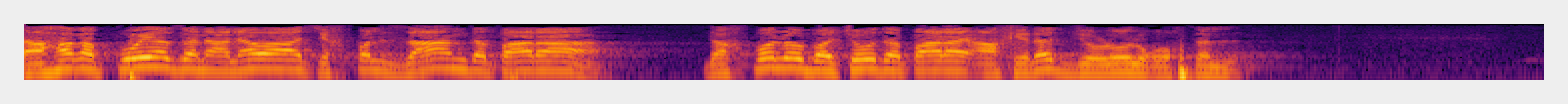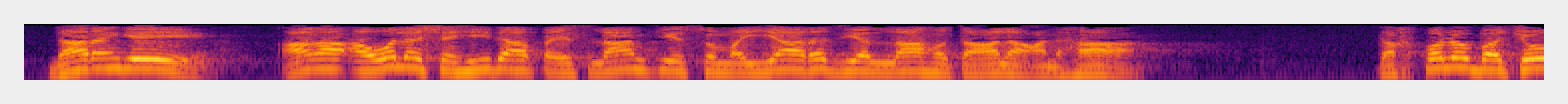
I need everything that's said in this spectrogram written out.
دا هغه پوهه زنانه وا چې خپل ځان د پاره د خپل بچو د پاره آخرت جوړول غوښتل دارنګي هغه اوله شهیده په اسلام کې سمیہ رضی الله تعالی عنها د خپل بچو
